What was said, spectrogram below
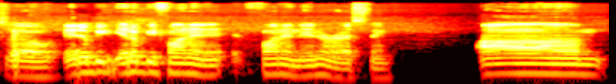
So it'll be it'll be fun and fun and interesting. Um,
